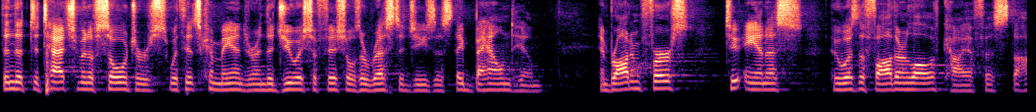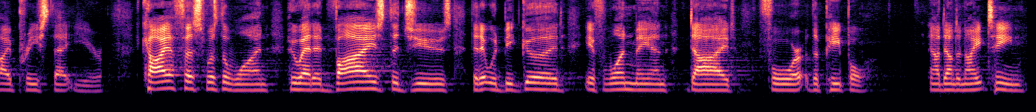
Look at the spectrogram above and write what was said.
Then the detachment of soldiers with its commander and the Jewish officials arrested Jesus. They bound him and brought him first to Annas, who was the father in law of Caiaphas, the high priest that year. Caiaphas was the one who had advised the Jews that it would be good if one man died for the people. Now, down to 19.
